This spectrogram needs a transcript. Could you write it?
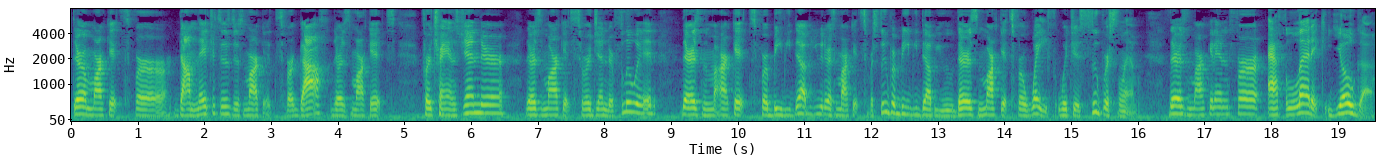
There are markets for dominatrixes, there's markets for goth, there's markets for transgender, there's markets for gender fluid, there's markets for BBW, there's markets for super BBW, there's markets for waif, which is super slim. There's marketing for athletic yoga.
